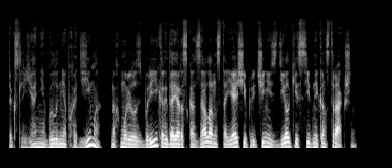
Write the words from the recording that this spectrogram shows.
«Так слияние было необходимо?» — нахмурилась Бри, когда я рассказала о настоящей причине сделки с Сиднey Construction.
